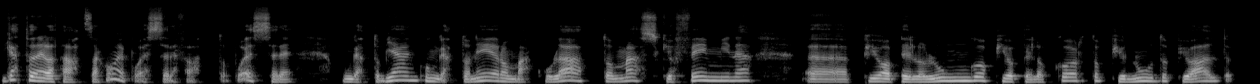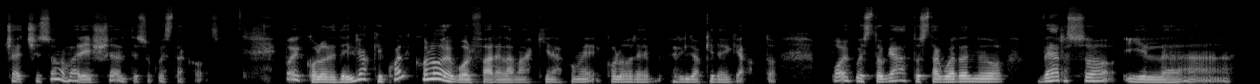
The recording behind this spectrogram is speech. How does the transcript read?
Il gatto nella tazza come può essere fatto? Può essere un gatto bianco, un gatto nero, maculato, maschio, femmina, eh, più a pelo lungo, più a pelo corto, più nudo, più alto, cioè ci sono varie scelte su questa cosa. Poi il colore degli occhi, quale colore vuol fare la macchina come colore per gli occhi del gatto? Poi questo gatto sta guardando verso il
